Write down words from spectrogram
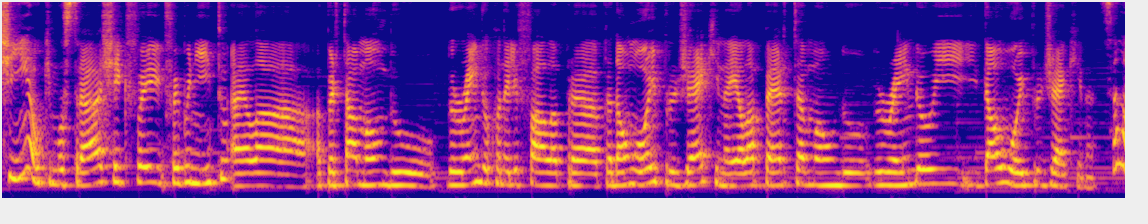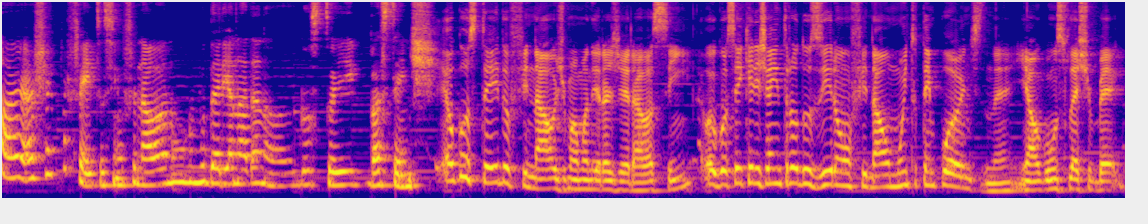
tinha o que mostrar, achei que foi, foi bonito. Ela apertar a mão do, do Randall quando ele fala pra, pra dar um oi pro Jack, né? E ela aperta a mão do, do Randall e, e dá o oi pro Jack, né? Sei lá, eu achei perfeito, assim, o final eu não, não mudaria nada não, eu gostei bastante. Eu gostei do final de uma maneira geral, assim. Eu gostei que eles já introduziram o final muito tempo antes, né? Em alguns flashbacks,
